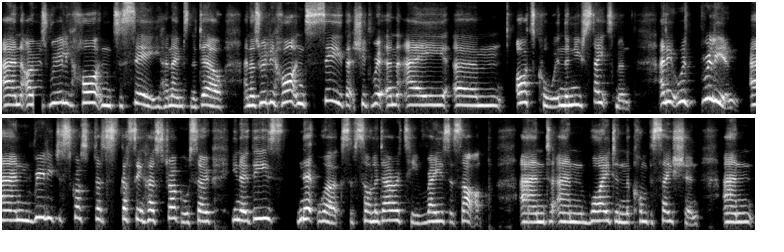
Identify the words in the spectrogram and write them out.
And i was really heartened to see her name's nadell and i was really heartened to see that she'd written a um, article in the new statesman. And it was brilliant and really discuss, discussing her struggle. So you know these networks of solidarity raise us up and and widen the conversation. And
